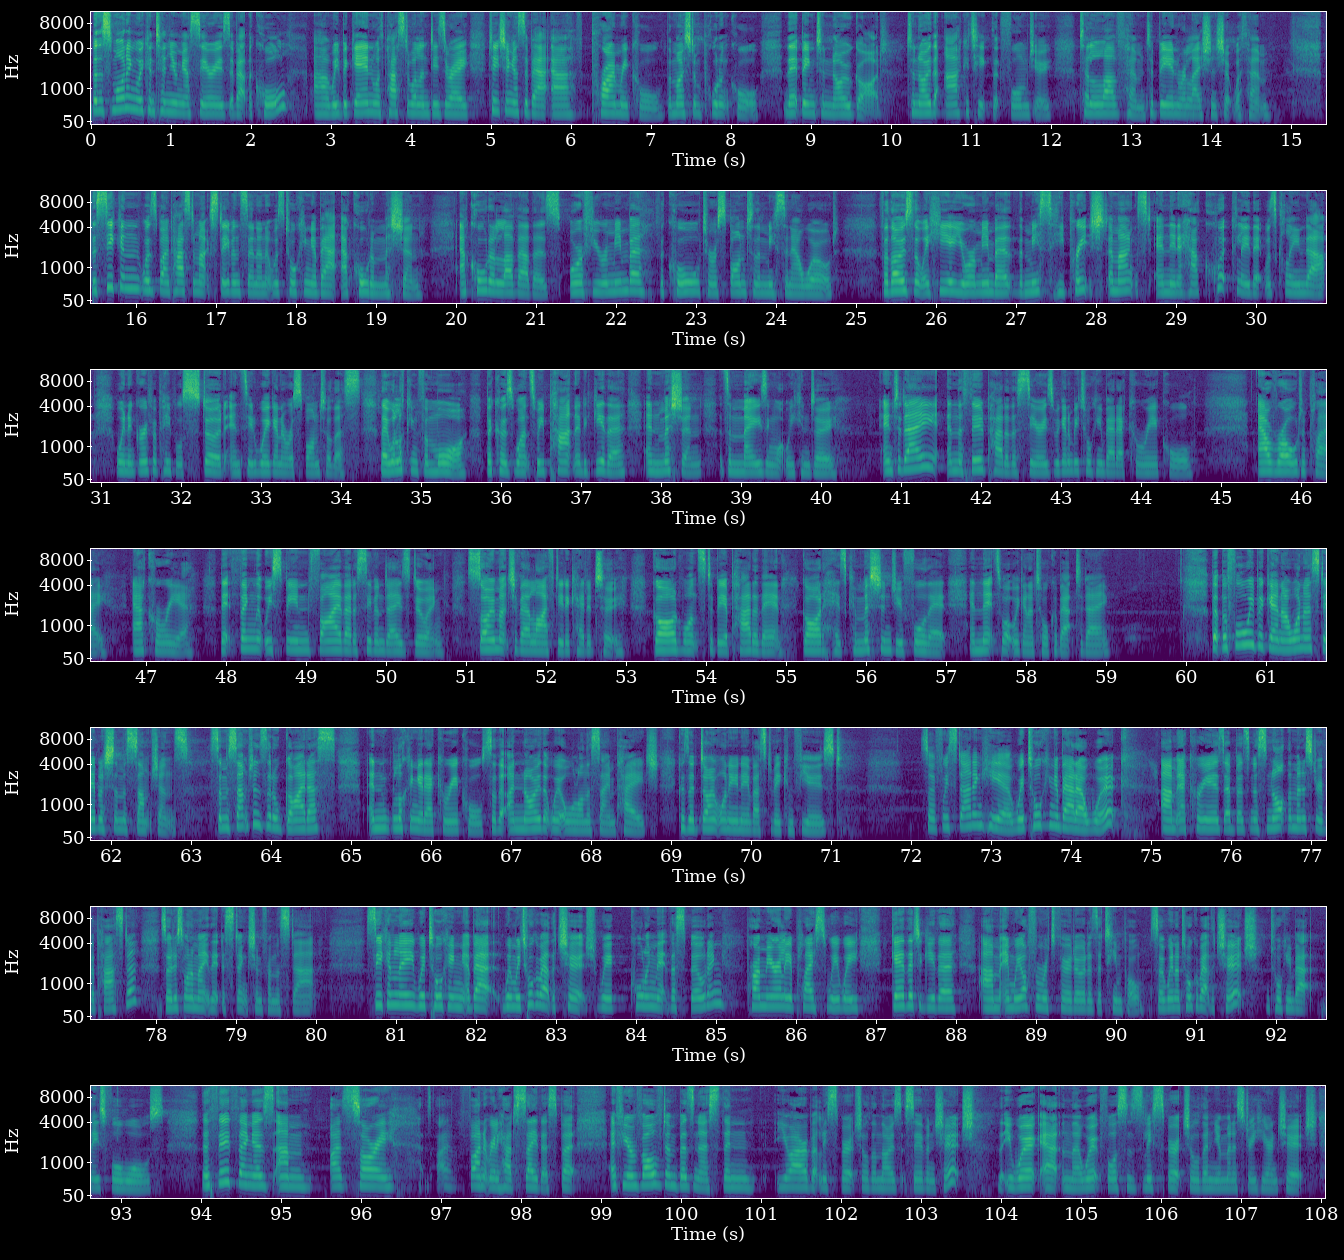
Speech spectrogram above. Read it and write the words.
But this morning we're continuing our series about the call. Uh, we began with Pastor Will and Desiree teaching us about our primary call, the most important call, that being to know God, to know the architect that formed you, to love Him, to be in relationship with Him. The second was by Pastor Mark Stevenson, and it was talking about our call to mission, our call to love others, or if you remember, the call to respond to the mess in our world. For those that were here, you'll remember the mess he preached amongst, and then how quickly that was cleaned up when a group of people stood and said, We're going to respond to this. They were looking for more because once we partner together in mission, it's amazing what we can do. And today, in the third part of this series, we're going to be talking about our career call, our role to play, our career that thing that we spend five out of seven days doing, so much of our life dedicated to. God wants to be a part of that. God has commissioned you for that, and that's what we're going to talk about today. But before we begin, I want to establish some assumptions. Some assumptions that will guide us in looking at our career call so that I know that we're all on the same page because I don't want any of us to be confused. So, if we're starting here, we're talking about our work, um, our careers, our business, not the ministry of a pastor. So I just want to make that distinction from the start. Secondly, we're talking about, when we talk about the church, we're calling that this building, primarily a place where we gather together um, and we often refer to it as a temple. So when I talk about the church, I'm talking about these four walls. The third thing is, um, I'm sorry, I find it really hard to say this, but if you're involved in business, then you are a bit less spiritual than those that serve in church that your work out in the workforce is less spiritual than your ministry here in church.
